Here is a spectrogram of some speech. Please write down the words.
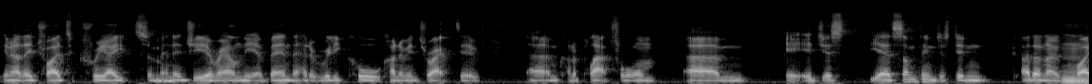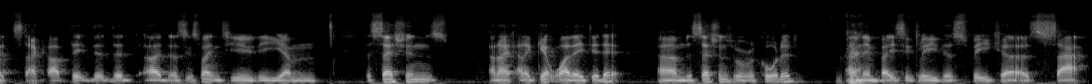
you know, they tried to create some energy around the event. They had a really cool kind of interactive um, kind of platform. Um, it, it just, yeah, something just didn't, I don't know, Mm. quite stack up. The, the, the, I was explaining to you the, um, the sessions, and I, and I get why they did it. Um, the sessions were recorded, Okay. and then basically the speaker sat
